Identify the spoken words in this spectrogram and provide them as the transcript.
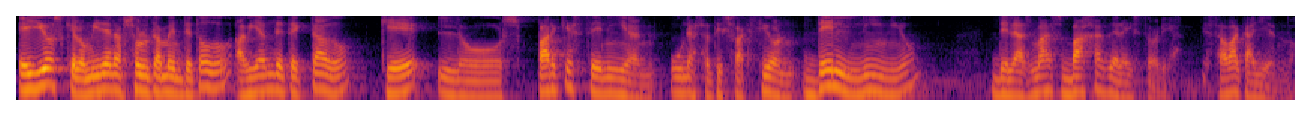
Ellos, que lo miden absolutamente todo, habían detectado que los parques tenían una satisfacción del niño de las más bajas de la historia. Estaba cayendo.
